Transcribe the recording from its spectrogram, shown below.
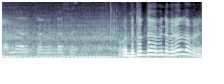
সামনে আরেকটা রোড আছে। ওই ভিতর দিয়ে বেরোনো যাবে না?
